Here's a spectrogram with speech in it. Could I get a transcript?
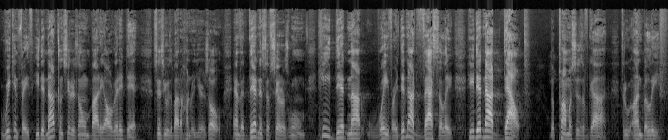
weak in faith, he did not consider his own body already dead since he was about 100 years old, and the deadness of Sarah's womb. He did not waver, he did not vacillate, he did not doubt the promises of God through unbelief.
